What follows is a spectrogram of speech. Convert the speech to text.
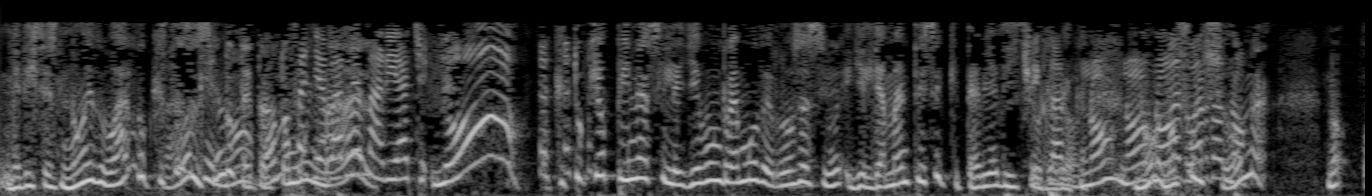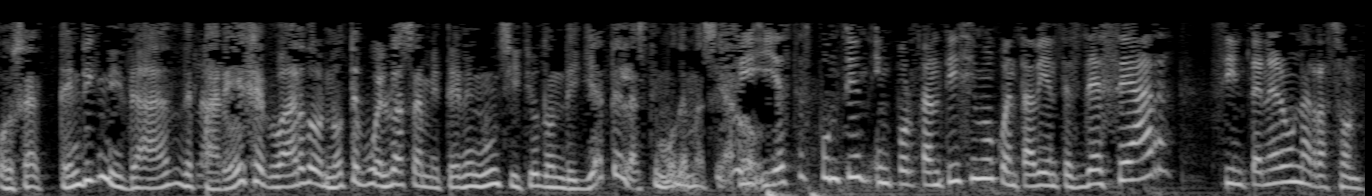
me dices, no, Eduardo, ¿qué Claro estás que no. Te trató Vamos a muy llevarle mal. mariachi. ¡No! ¿Qué- ¿Tú qué opinas si le lleva un ramo de rosas y, y el diamante ese que te había dicho, Sí, claro. No, no, no, Eduardo, funciona. No, o sea, ten dignidad de pareja, Eduardo. No te vuelvas a meter en un sitio donde ya te lastimó demasiado. Sí, y este es punto importantísimo, cuentavientes. Desear sin tener una razón.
